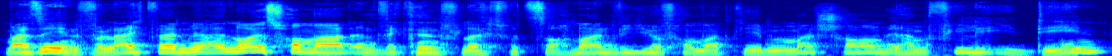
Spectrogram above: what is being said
Mal sehen, vielleicht werden wir ein neues Format entwickeln, vielleicht wird es auch mal ein Videoformat geben. Mal schauen, wir haben viele Ideen,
